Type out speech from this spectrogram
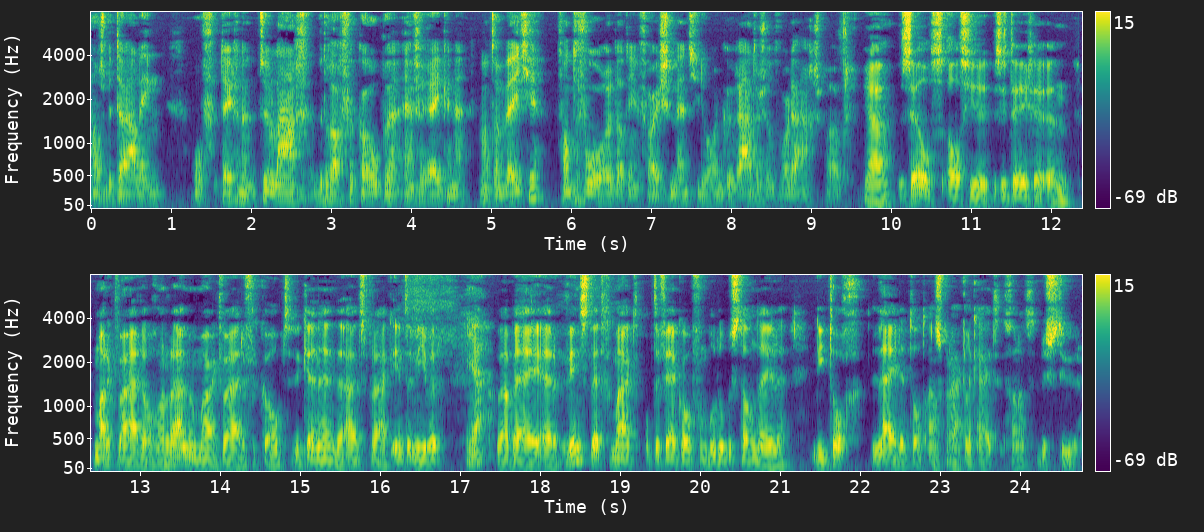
als betaling of tegen een te laag bedrag verkopen en verrekenen. Want dan weet je van tevoren dat in faillissement je door een curator zult worden aangesproken. Ja, zelfs als je ze tegen een marktwaarde of een ruime marktwaarde verkoopt. We kennen de uitspraak interniewer. Ja. Waarbij er winst werd gemaakt op de verkoop van boedelbestanddelen, die toch leiden tot aansprakelijkheid van het bestuur.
